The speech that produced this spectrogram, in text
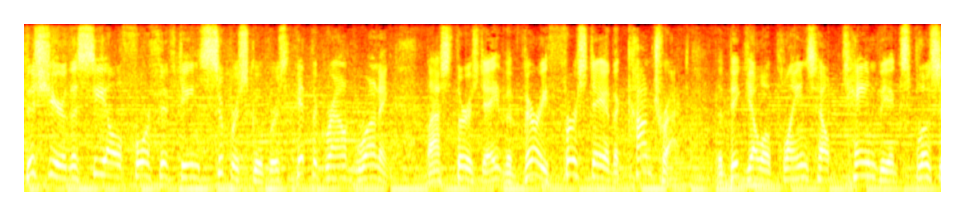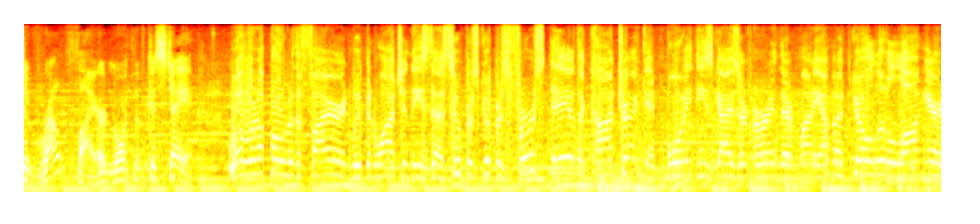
This year, the CL 415 Super Scoopers hit the ground running. Last Thursday, the very first day of the contract, the big yellow planes helped tame the explosive route fire north of Castaic. Well, we're up over the fire, and we've been watching these uh, Super Scoopers first day of the contract, and boy, these guys are earning their money. I'm going to go a little long here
